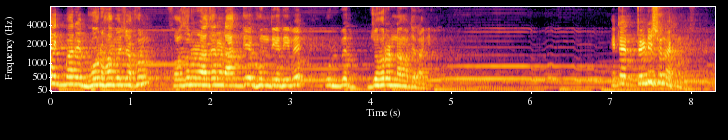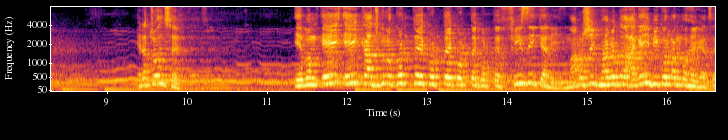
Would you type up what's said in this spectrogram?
একবারে ভোর হবে যখন ফজরের আজানে ডাক দিয়ে ঘুম দিয়ে দিবে, উঠবে জোহরের নামাজের আগে। এটা ট্রেডিশন এখন। এটা চলছে। এবং এই এই কাজগুলো করতে করতে করতে করতে ফিজিক্যালি মানসিকভাবে তো আগেই বিকলাঙ্গ হয়ে গেছে।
